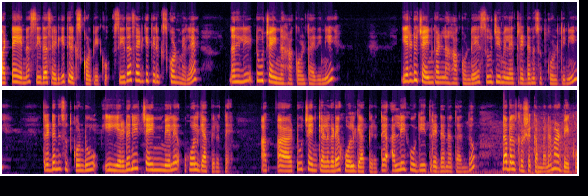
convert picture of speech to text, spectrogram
ಬಟ್ಟೆಯನ್ನು ಸೀದಾ ಸೈಡ್ಗೆ ತಿರುಗಿಸ್ಕೊಳ್ಬೇಕು. ಸೀದಾ ಸೈಡ್ಗೆ ತಿರುಗಿಸ್ಕೊಂಡ್ಮೇಲೆ ನಾನಿಲ್ಲಿ ಟೂ ಚೈನ್ನ ಹಾಕ್ಕೊಳ್ತಾ ಇದ್ದೀನಿ ಎರಡು ಚೈನ್ಗಳನ್ನ ಹಾಕ್ಕೊಂಡೆ ಸೂಜಿ ಮೇಲೆ ಥ್ರೆಡ್ಡನ್ನು ಸುತ್ಕೊಳ್ತೀನಿ. ಥ್ರೆಡ್ಡನ್ನು ಸುತ್ತಕೊಂಡು ಈ ಎರಡನೇ ಚೈನ್ ಮೇಲೆ ಹೋಲ್ ಗ್ಯಾಪ್ ಇರುತ್ತೆ. ಟೂ ಚೈನ್ ಕೆಳಗಡೆ ಹೋಲ್ ಗ್ಯಾಪ್ ಇರುತ್ತೆ. ಅಲ್ಲಿ ಹೋಗಿ ಥ್ರೆಡ್ಡನ್ನು ತಂದು ಡಬಲ್ ಕ್ರೋಶ ಕಂಬನ ಮಾಡಬೇಕು.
